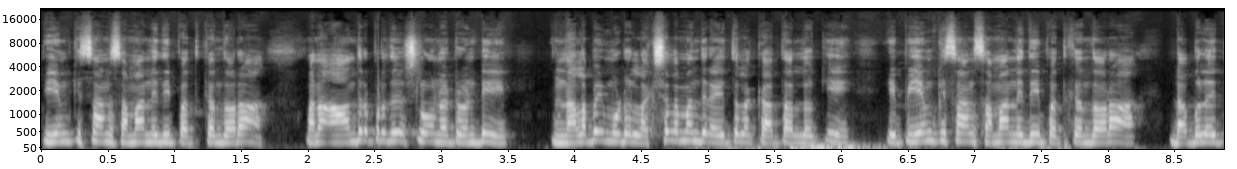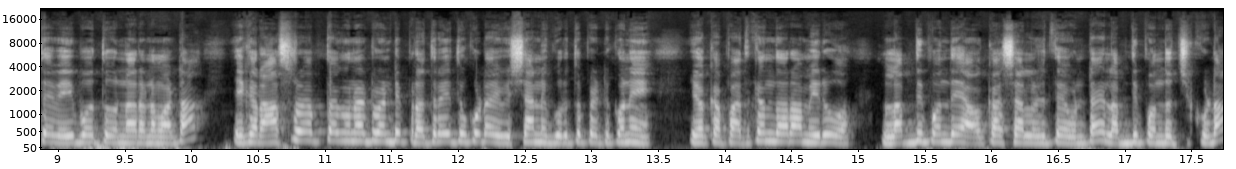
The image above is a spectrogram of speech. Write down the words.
పీఎం పిఎం కిసాన్ సమాన్ నిధి పథకం ద్వారా మన ఆంధ్రప్రదేశ్లో ఉన్నటువంటి నలభై మూడు లక్షల మంది రైతుల ఖాతాల్లోకి ఈ పిఎం కిసాన్ సమాన్ నిధి పథకం ద్వారా డబ్బులు అయితే వేయబోతూ ఉన్నారనమాట ఇక రాష్ట్ర వ్యాప్తంగా ఉన్నటువంటి ప్రతి రైతు కూడా ఈ విషయాన్ని గుర్తుపెట్టుకుని ఈ యొక్క పథకం ద్వారా మీరు లబ్ధి పొందే అవకాశాలు అయితే ఉంటాయి లబ్ధి పొందొచ్చు కూడా.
